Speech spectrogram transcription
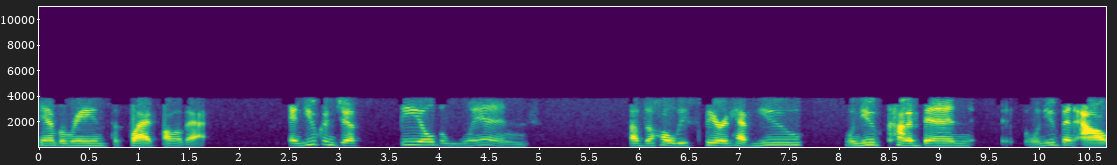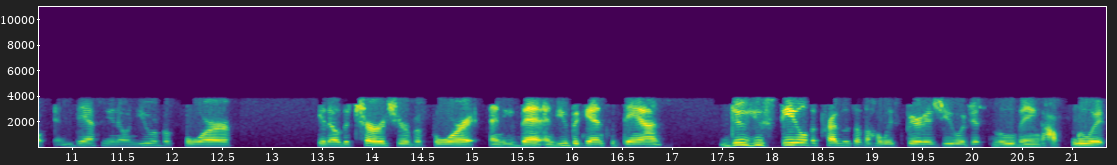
tambourines, the flags, all of that. And you can just feel the wind of the Holy Spirit. Have you, when you've kind of been, when you've been out and dancing, you know, and you were before, you know, the church, you were before an event, and you began to dance, do you feel the presence of the Holy Spirit as you are just moving? How fluid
